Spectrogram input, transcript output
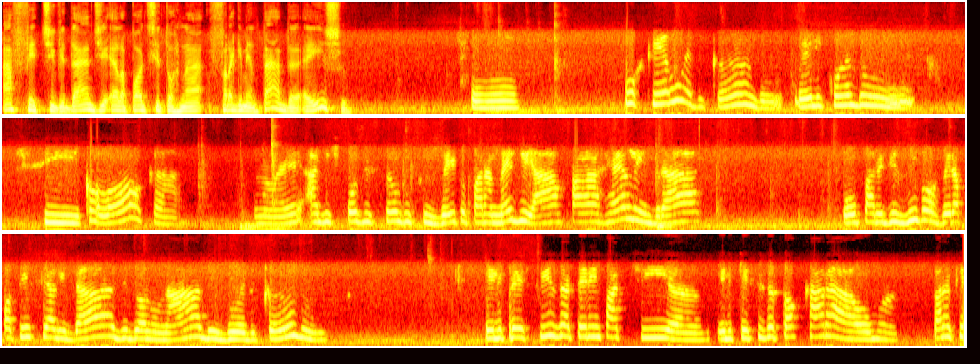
afetividade, ela pode se tornar fragmentada, é isso? Sim. Porque o educando, ele quando se coloca não é, à disposição do sujeito para mediar, para relembrar ou para desenvolver a potencialidade do alunado, do educando, ele precisa ter empatia, ele precisa tocar a alma, para que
